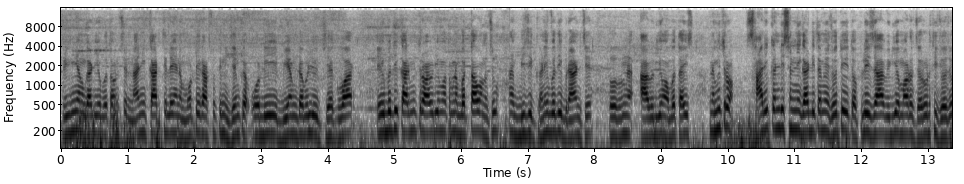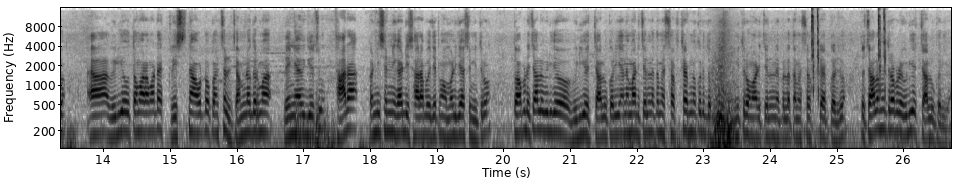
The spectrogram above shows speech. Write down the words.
પ્રીમિયમ ગાડીઓ બતાવવાનું છે. નાની કારથી લઈને મોટી કાર સુધીની, જેમ કે ઓડી બીએમડબલ્યુ જેગવાર એવી બધી કાર મિત્રો, આ વિડીયોમાં તમને બતાવવાનું છું અને બીજી ઘણી બધી બ્રાન્ડ છે, તો તમને આ વિડીયોમાં બતાવીશ. અને મિત્રો, સારી કન્ડિશનની ગાડી તમે જોતી હોય તો પ્લીઝ આ વીડિયો મારો જરૂરથી જોજો. આ વીડિયો તમારા માટે ક્રિષ્ના ઓટો કન્સલ્ટ જામનગરમાં લઈને આવી ગયો છું. સારા કન્ડિશનની ગાડી સારા બજેટમાં મળી જશે મિત્રો. તો આપણે ચાલો વીડિયો વીડિયો ચાલુ કરીએ અને મારી ચેનલને તમે સબસ્ક્રાઈબ ન કરી તો પ્લીઝ મિત્રો મારી ચેનલને પહેલાં તમે સબસ્ક્રાઈબ કરજો. તો ચાલો મિત્રો, આપણે વીડિયો ચાલુ કરીએ.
